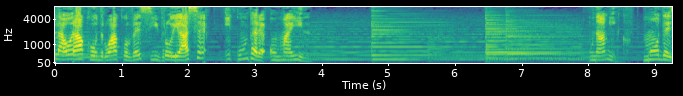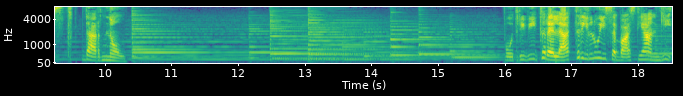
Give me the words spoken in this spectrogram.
Laura Codroacovesi vroia să îi cumpere o main. Un amic, modest, dar nou. Potrivit relatrii lui Sebastian Ghi,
